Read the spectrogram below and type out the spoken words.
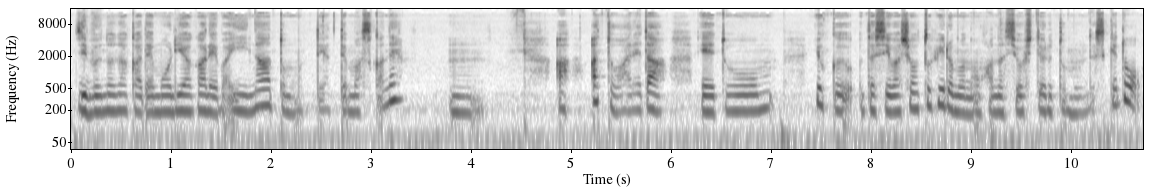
自分の中で盛り上がればいいなと思ってやってますかね。うん、ああとあれだ。えっ、ー、とよく私はショートフィルムのお話をしてると思うんですけど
